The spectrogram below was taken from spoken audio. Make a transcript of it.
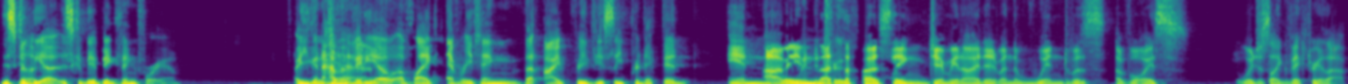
This could No. be a this could be a big thing for you. Are you gonna have Yeah. a video of like everything that I previously predicted in I mean, Wind and that's Truth? the first thing Jimmy and I did when the wind was a voice. We're just like victory lap.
